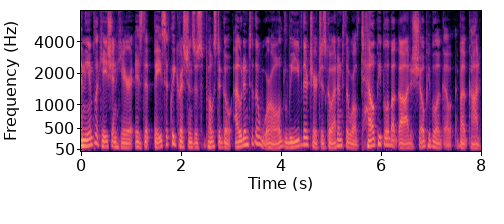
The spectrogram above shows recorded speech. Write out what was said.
And the implication here is that basically Christians are supposed to go out into the world, leave their churches, go out into the world, tell people about God, show people about God,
